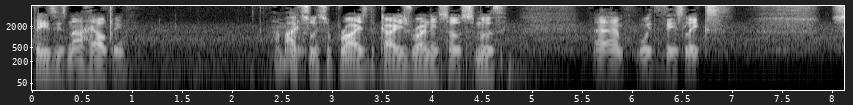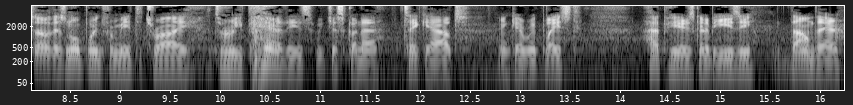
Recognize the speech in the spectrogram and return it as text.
this is not helping I'm actually surprised the car is running so smooth um, with these leaks so there's no point for me to try to repair these we're just gonna take it out and get replaced. Up here is to be easy. Down there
